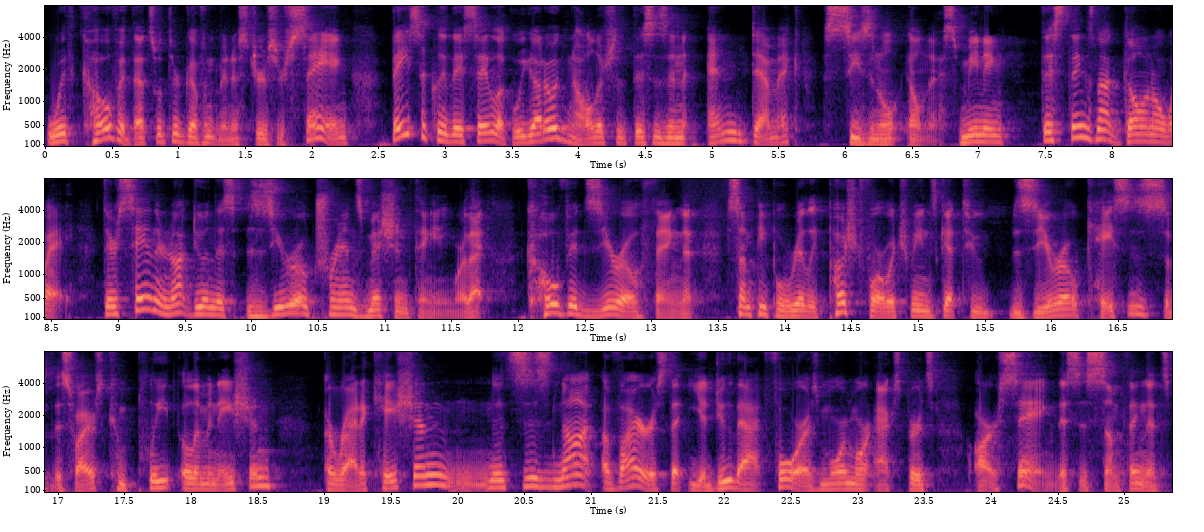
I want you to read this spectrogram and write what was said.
with COVID. That's what their government ministers are saying. Basically, they say, look, we got to acknowledge that this is an endemic seasonal illness, meaning this thing's not going away. They're saying they're not doing this zero transmission thing anymore, that COVID zero thing that some people really pushed for, which means get to zero cases of this virus, complete elimination eradication. This is not a virus that you do that for, as more and more experts are saying. This is something that's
